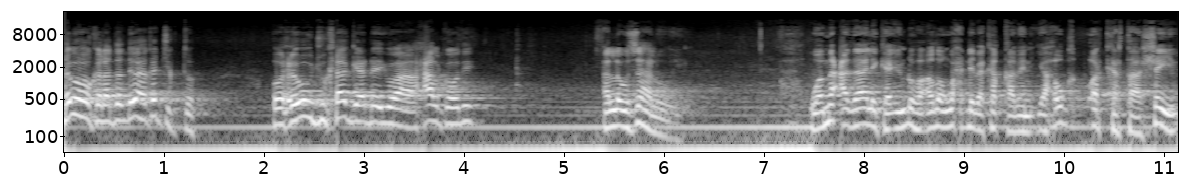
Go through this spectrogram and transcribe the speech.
dhagahoo kale haddaad dhagaha ka jigto oo xoogowju kaa gaadhay waa xaalkoodii allow sahal wey wa maca daalika indhuhu adoon wax dhiba ka qabin yaa u arki kartaa shay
